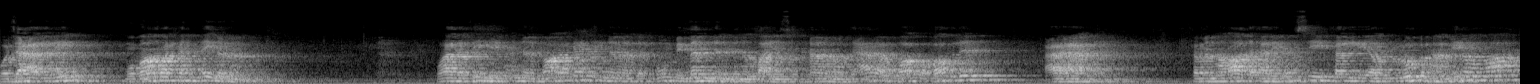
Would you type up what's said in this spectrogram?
وجعلني مباركا أينما كنت. وهذا فيه أن البركة إنما تكون بمن من الله سبحانه وتعالى وفضل على عبده فمن أرادها لنفسه فليطلبها من الله.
